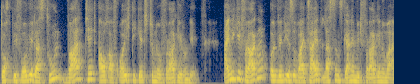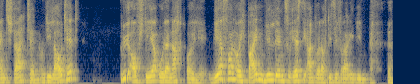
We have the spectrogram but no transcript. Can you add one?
Doch bevor wir das tun, wartet auch auf euch die Get-to-Know-Fragerunde. Einige Fragen und wenn ihr soweit seid, lasst uns gerne mit Frage Nummer eins starten. Und die lautet, Frühaufsteher oder Nachteule? Wer von euch beiden will denn zuerst die Antwort auf diese Frage geben?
